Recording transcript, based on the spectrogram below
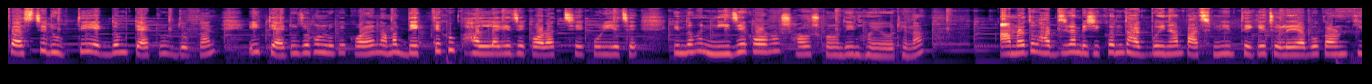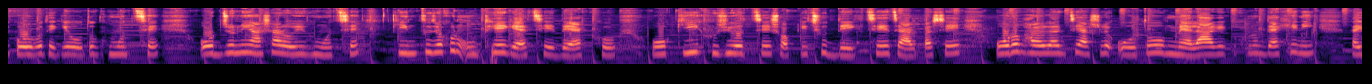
ফার্স্টে ঢুকতেই একদম ট্যাটুর দোকান। এই ট্যাটু যখন লোকে করান, আমার দেখতে খুব ভালো লাগে যে করাচ্ছে, করিয়েছে। কিন্তু আমার নিজে করানোর সাহস কোনোদিন হয়ে ওঠে না। আমরা তো ভাবছিলাম বেশিক্ষণ থাকবোই না, পাঁচ মিনিট থেকে চলে যাব, কারণ কি করব থেকে ও তো ঘুমোচ্ছে। ওর জন্যই আসা আর ওই ঘুমোচ্ছে। কিন্তু যখন উঠে গেছে, দেখো, ও কি খুশি হচ্ছে সব কিছু দেখছে, চারপাশে ওরও ভালো লাগছে, আসলে ও তো মেলা আগে কখনো দেখেনি, তাই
